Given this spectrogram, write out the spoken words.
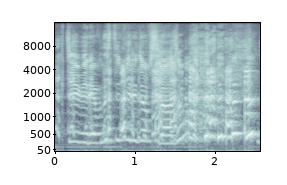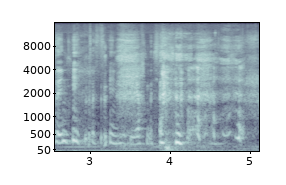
К теме ревности перейдем сразу. Да нет, это не ревность.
